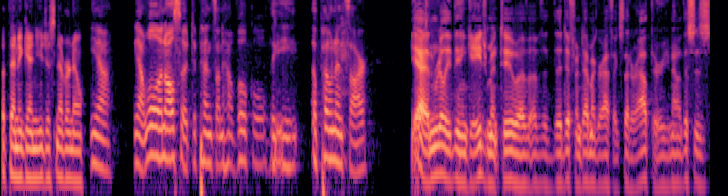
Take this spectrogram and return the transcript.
but then again, you just never know. Yeah, yeah. Well, and also it depends on how vocal the opponents are. Yeah, and really the engagement too of, of the, the different demographics that are out there. You know, this is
